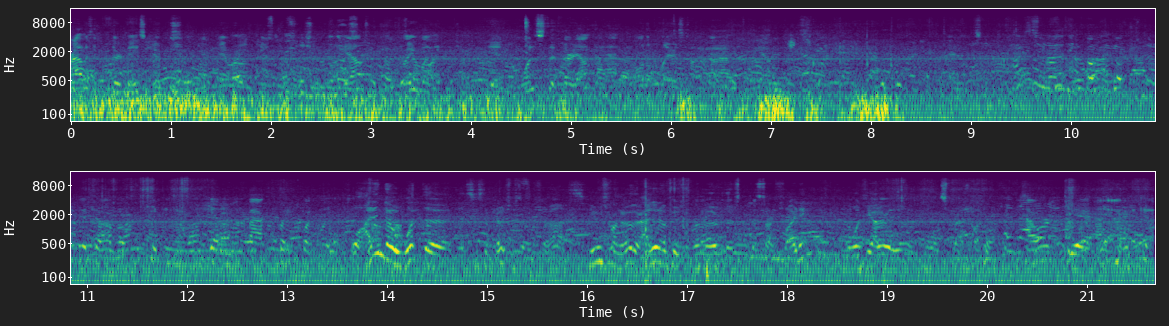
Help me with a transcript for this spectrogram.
He was he should really get out. Right when, yeah, once the third out got happened, all the players kind of got out. I think both coaches did a good job of keeping them, getting them back pretty quickly. Well, I didn't know what the assistant coach was doing for us. He was running over there. I didn't know if he was running over there to start fighting, but once he got over there, he pulled scratch. Howard? Yeah. Yeah, yeah.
